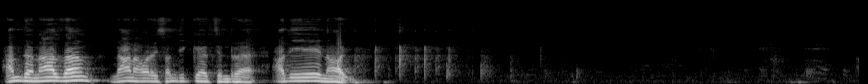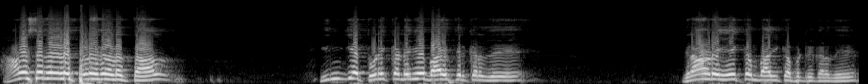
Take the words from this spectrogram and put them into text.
அந்த நாள் தான் நான் அவரை சந்திக்க சென்ற அதே நாள். அவசர நிலை பிரகடனத்தால் இந்திய துணைக்கண்டமே பாதித்திருக்கிறது. திராவிட இயக்கம் பாதிக்கப்பட்டிருக்கிறது.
